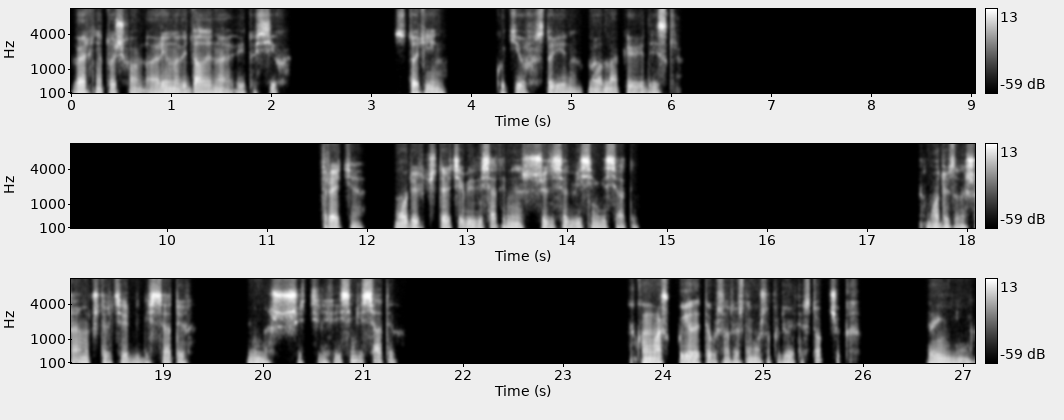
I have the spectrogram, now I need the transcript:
Верхня точка рівно віддалена від усіх сторін, кутів сторін на однакові відрізки. Третє. Модуль 4,10 мінус 68 десятих. Модуль залишаємо 4,10 мінус 6,8 десятих. Такому важко поділити усно, тож не можна поділити стопчик. Рівнюємо.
